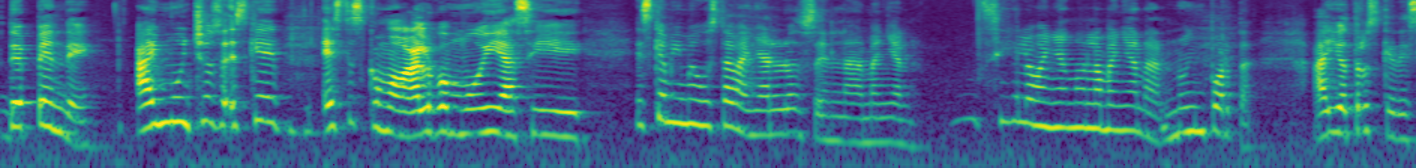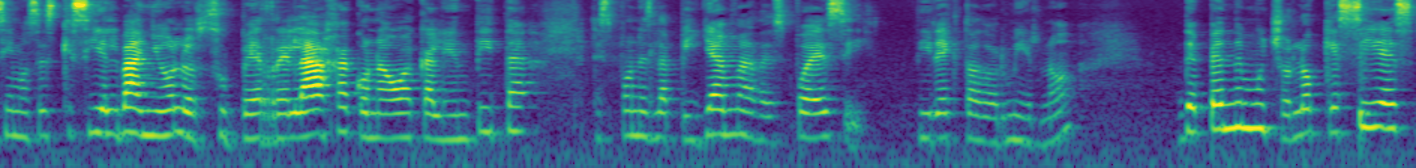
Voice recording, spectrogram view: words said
Depende. Hay muchos, es que esto es como algo muy así es que a mí me gusta bañarlos en la mañana. Síguelo bañando en la mañana, no importa. Hay otros que decimos, es que si el baño los super relaja con agua calientita, les pones la pijama después y directo a dormir, ¿no? Depende mucho. Lo que sí es,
